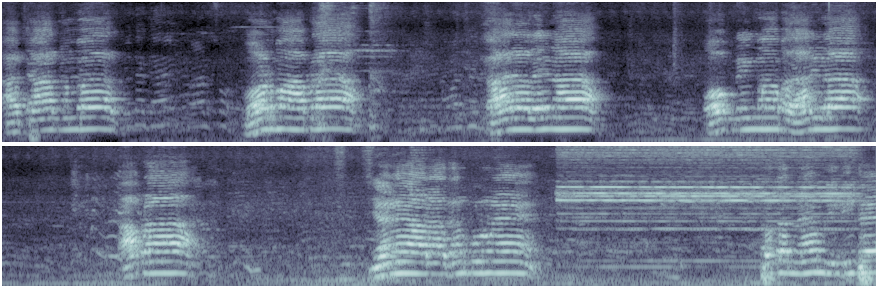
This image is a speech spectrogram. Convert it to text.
આ ચાર નંબર. વોર્ડમાં આપણા કાર્યાલયના ઓપનિંગમાં પધારેલા આપણા જેને આ રાધનપુરને સતત નામ લીધી છે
